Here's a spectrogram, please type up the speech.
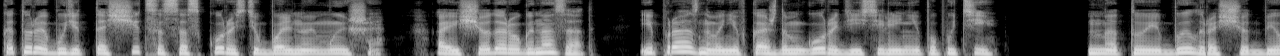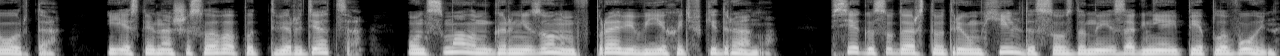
которая будет тащиться со скоростью больной мыши. А еще дорога назад. И празднование в каждом городе и селении по пути. На то и был расчет Биорта. Если наши слова подтвердятся, он с малым гарнизоном вправе въехать в Кедрану. Все государства Триумхильда созданы из огня и пепла войн,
